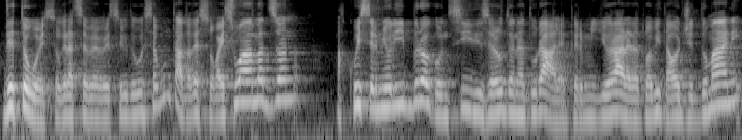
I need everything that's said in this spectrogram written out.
Detto questo, grazie per aver seguito questa puntata, adesso vai su Amazon, acquista il mio libro Consigli di salute naturale per migliorare la tua vita oggi e domani,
